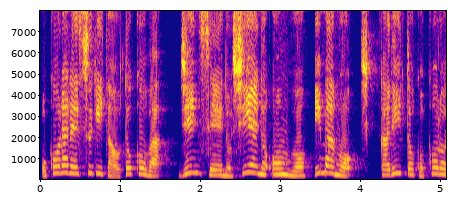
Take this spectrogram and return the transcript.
怒られすぎた男は人生の死への恩を今もしっかりと心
